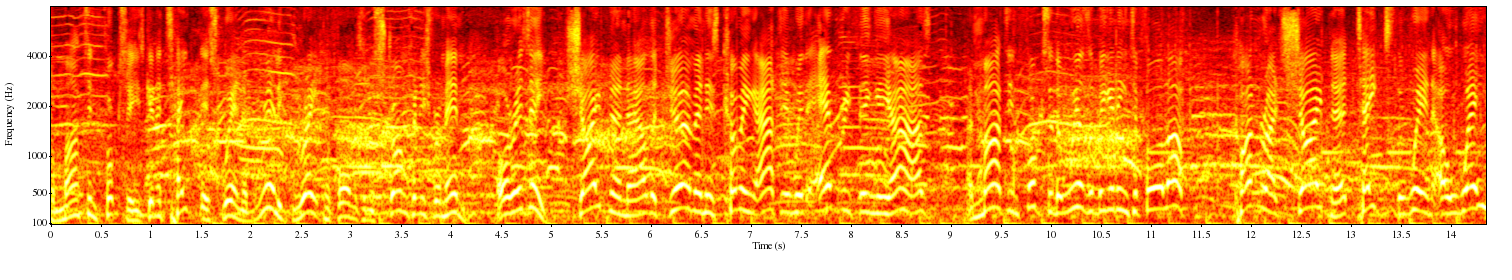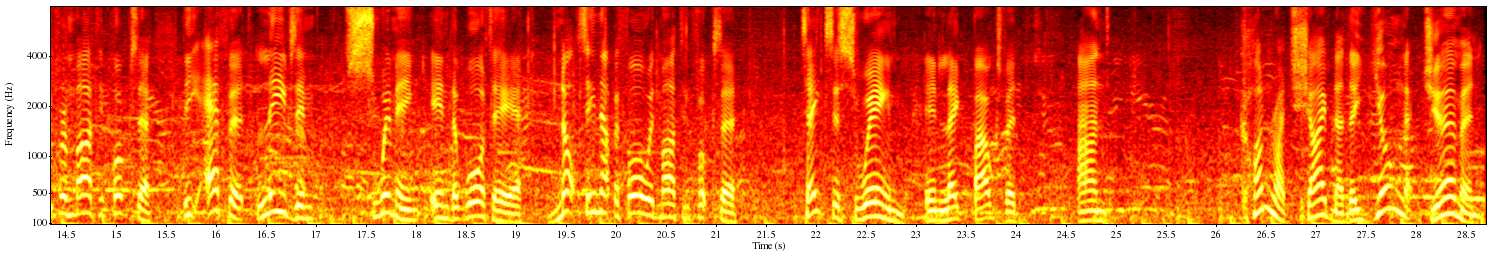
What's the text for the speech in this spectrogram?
for Martin Fuksa. He's going to take this win. A really great performance and a strong finish from him. Or is he? Scheibner now, the German, is coming at him with everything he has. And Martin Fuksa, the wheels are beginning to fall off. Conrad Scheibner takes the win away from Martin Fuksa. The effort leaves him swimming in the water here. Not seen that before with Martin Fuksa. Takes a swim in Lake Bagsværd and Conrad Scheibner, the young German,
